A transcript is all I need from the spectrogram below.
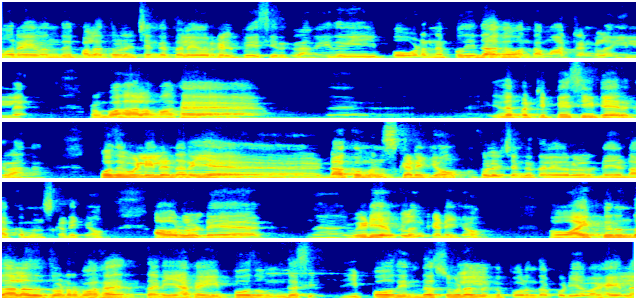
முறை வந்து பல தொழிற்சங்க தலைவர்கள் பேசியிருக்கிறாங்க. இது இப்போ உடனே புதிதாக வந்த மாற்றங்களும் இல்லை. ரொம்ப காலமாக இதை பற்றி பேசிக்கிட்டே இருக்கிறாங்க. பொது வெளியில நிறைய டாக்குமெண்ட்ஸ் கிடைக்கும். தொழிற்சங்க தலைவர்களுடைய டாக்குமெண்ட்ஸ் கிடைக்கும். அவர்களுடைய வீடியோக்களும் கிடைக்கும். வாய்ப்பு இருந்தால் அது தொடர்பாக தனியாக இப்போதும் இந்த இப்போது இந்த சூழலுக்கு பொருந்தக்கூடிய வகையில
